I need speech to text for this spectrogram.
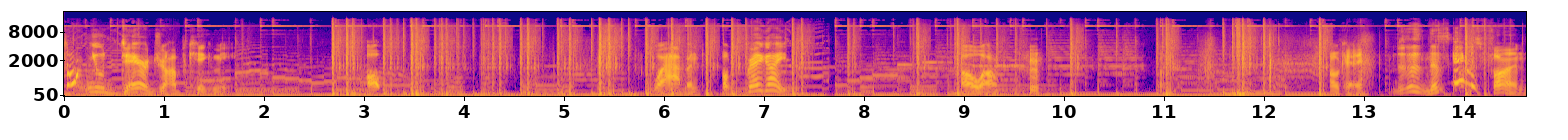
Don't you dare drop kick me. Oh. What happened? Oh, gray guy! Oh well. okay. This, is, this game is fun.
